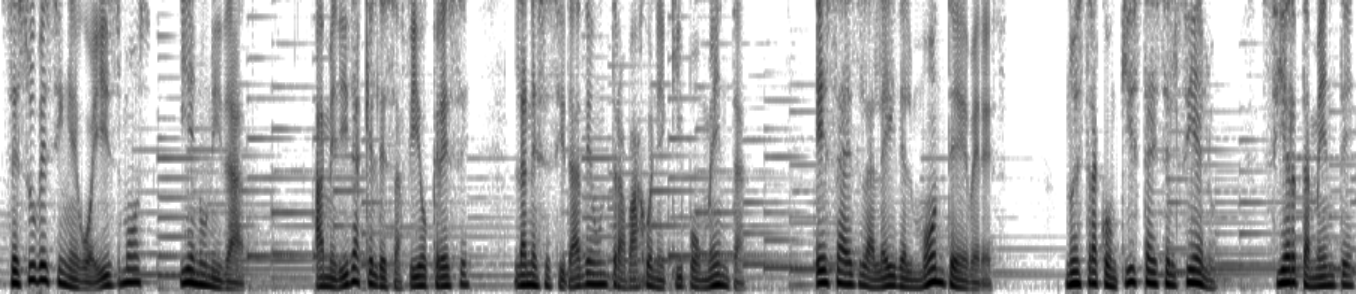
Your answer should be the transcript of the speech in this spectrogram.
Se sube sin egoísmos y en unidad. A medida que el desafío crece, la necesidad de un trabajo en equipo aumenta. Esa es la ley del monte Everest. Nuestra conquista es el cielo, ciertamente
